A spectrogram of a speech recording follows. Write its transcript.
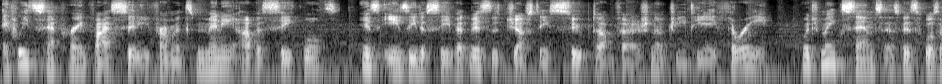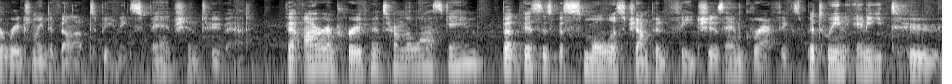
If we separate Vice City from its many other sequels, it's easy to see that this is just a souped up version of GTA 3, which makes sense as this was originally developed to be an expansion to that. There are improvements from the last game, but this is the smallest jump in features and graphics between any two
